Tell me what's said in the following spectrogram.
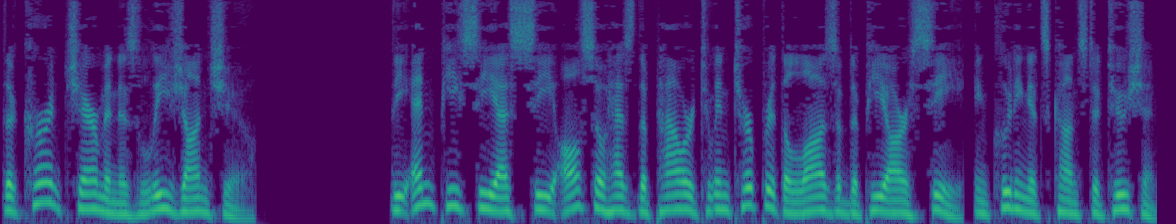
The current chairman is Li Zhanshu. The NPCSC also has the power to interpret the laws of the PRC, including its constitution.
